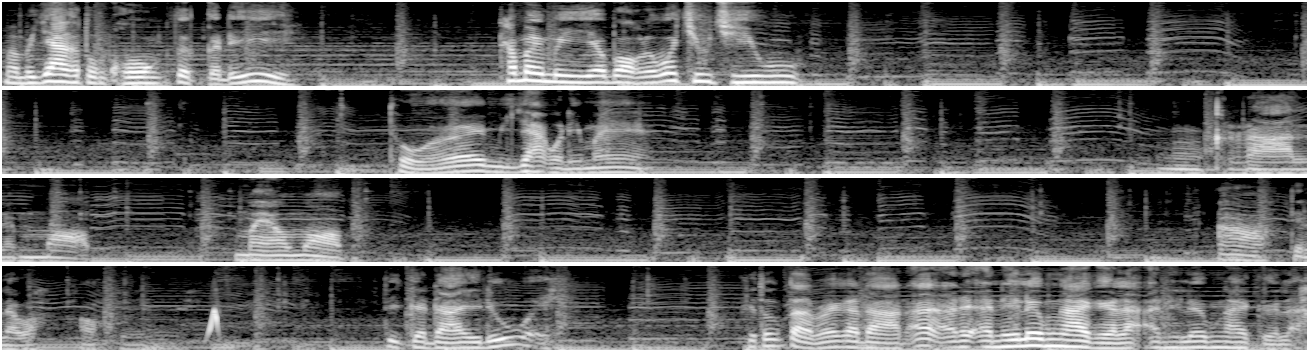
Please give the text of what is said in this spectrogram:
มันไม่ยากกับตรงโค้งตึกก็ดีถ้าไม่มีอย่าบอกเลยว่าชิวๆโถ่เอ้ยมียากกว่านี้ไหมครานและหมอบแมวหมอบ อ้าวติดอะไรวะโอเคติดกระไดด้วย คือต้องตัดไว้กระดานอะอันนี้อันนี้เริ่มง่ายเกินละอันนี้เริ่มง่ายเกินละ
